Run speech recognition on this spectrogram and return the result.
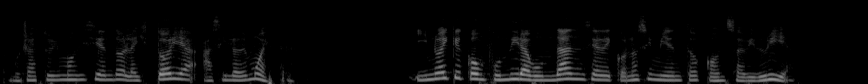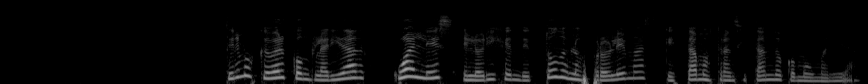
Como ya estuvimos diciendo, la historia así lo demuestra. Y no hay que confundir abundancia de conocimiento con sabiduría tenemos que ver con claridad cuál es el origen de todos los problemas que estamos transitando como humanidad.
